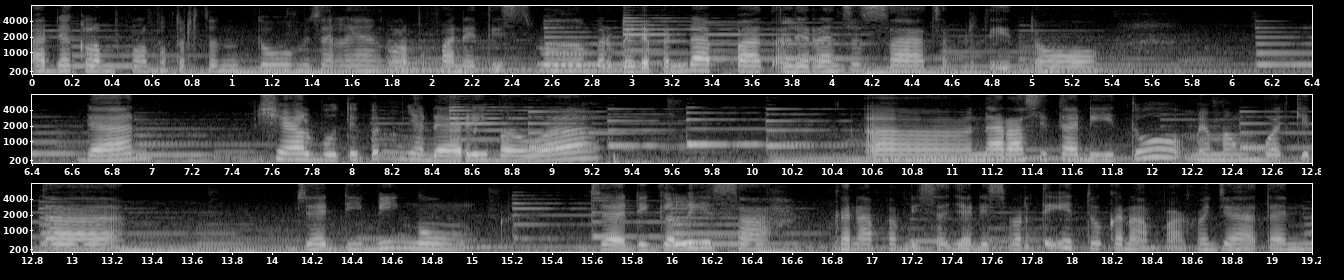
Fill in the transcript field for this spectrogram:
ada kelompok-kelompok tertentu misalnya yang kelompok fanatisme berbeda pendapat aliran sesat seperti itu dan Syekh Al-Buti pun menyadari bahwa uh, narasi tadi itu memang membuat kita jadi bingung jadi gelisah. Kenapa bisa jadi seperti itu? Kenapa kejahatan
